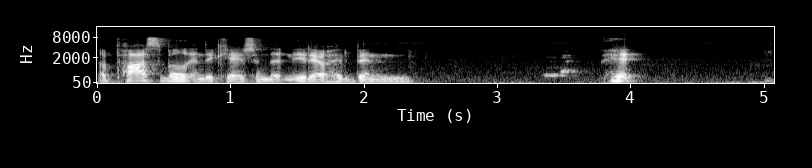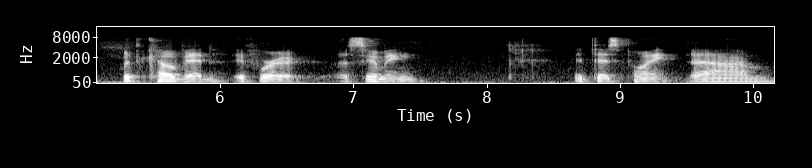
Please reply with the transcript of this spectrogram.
a possible indication that Nido had been hit with COVID, if we're assuming at this point. Um,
